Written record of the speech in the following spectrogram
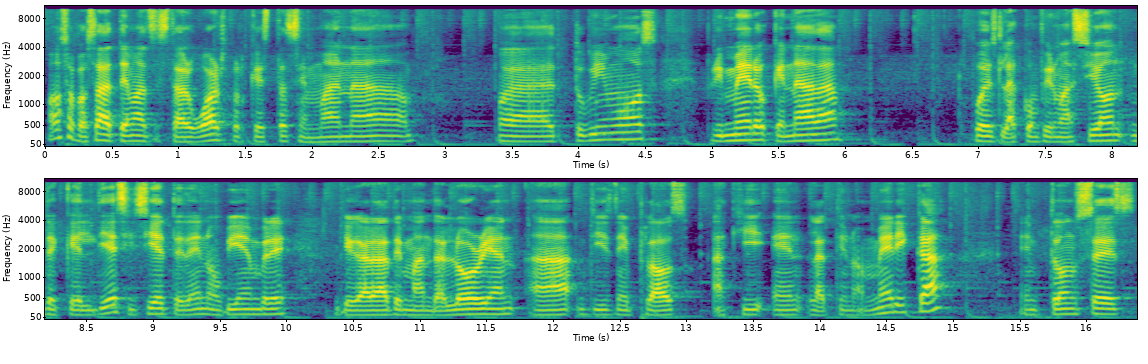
Vamos a pasar a temas de Star Wars porque esta semana eh, tuvimos primero que nada pues la confirmación de que el 17 de noviembre llegará The Mandalorian a Disney Plus aquí en Latinoamérica. Entonces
